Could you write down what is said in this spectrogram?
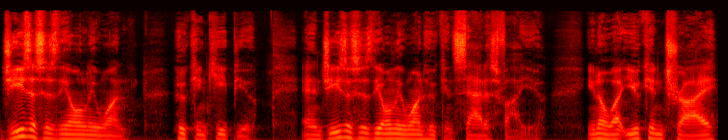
Jesus is the only one who can keep you, and Jesus is the only one who can satisfy you. You know what? You can try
